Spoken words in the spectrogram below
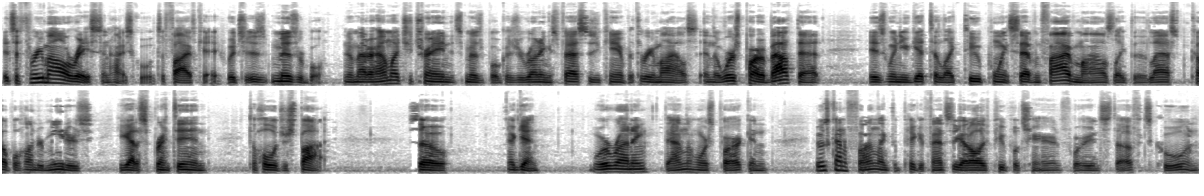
it's a three mile race in high school. It's a 5K, which is miserable. No matter how much you train, it's miserable because you're running as fast as you can for three miles. And the worst part about that is when you get to like 2.75 miles, like the last couple hundred meters, you got to sprint in to hold your spot. So, again, we're running down the horse park, and it was kind of fun. Like the picket fence, you got all these people cheering for you and stuff. It's cool. And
